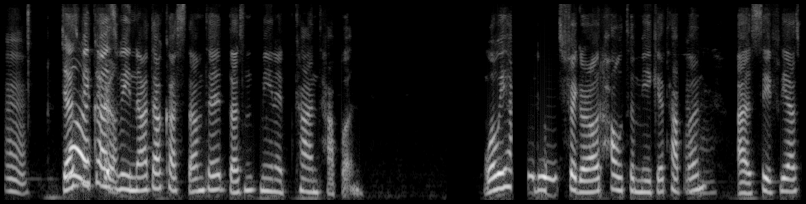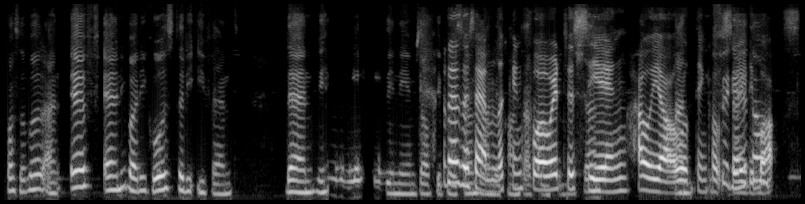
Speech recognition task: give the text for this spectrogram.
Mm. just No, because we're not accustomed to it doesn't mean it can't happen. What we have to do is figure out how to make it happen Mhm. as safely as possible. And if anybody goes to the event then we have a list of the names of the But as I said, I'm looking forward to seeing how y'all will think outside the out. box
